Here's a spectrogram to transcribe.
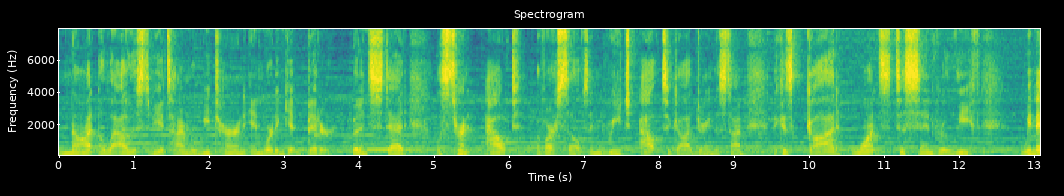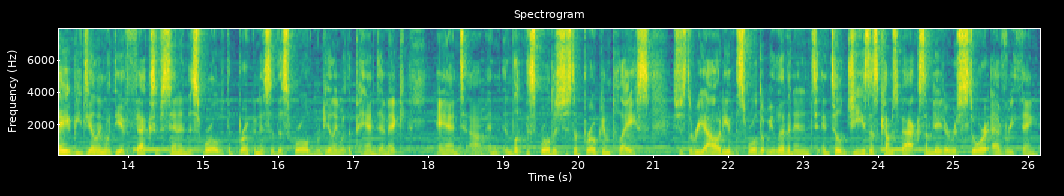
not allow this to be a time where we turn inward and get bitter. But instead, let's turn out of ourselves and reach out to God during this time because God wants to send relief. We may be dealing with the effects of sin in this world, with the brokenness of this world. We're dealing with a pandemic. And, um, and, and look, this world is just a broken place. It's just the reality of this world that we live in. And until Jesus comes back someday to restore everything,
